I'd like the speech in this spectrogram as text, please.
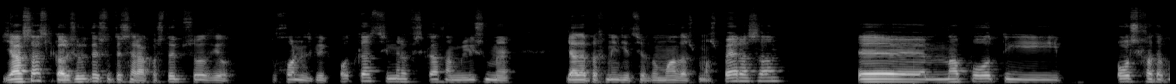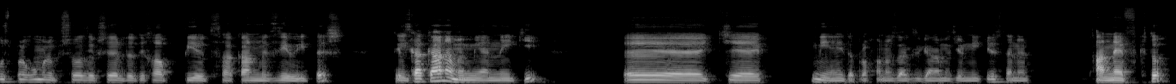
Γεια σας και καλώς ήρθατε στο 40ο επεισόδιο του Hornets Greek Podcast. Σήμερα φυσικά θα μιλήσουμε για τα παιχνίδια της εβδομάδας που μας πέρασαν. Ε, να πω ότι όσοι είχατε ακούσει το προηγούμενο επεισόδιο ξέρετε ότι είχα πει ότι θα κάνουμε δύο ήττες. Τελικά κάναμε μία νίκη ε, και μία ήττα προφανώς, δεν κάναμε δύο νίκες, ήταν ανέφικτο.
